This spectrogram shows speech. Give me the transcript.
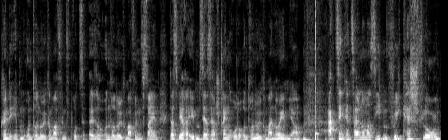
könnte eben unter 0,5 also unter 0,5 sein. Das wäre eben sehr, sehr streng oder unter 0,9, ja. Aktienkennzahl Nummer 7, Free Cashflow.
